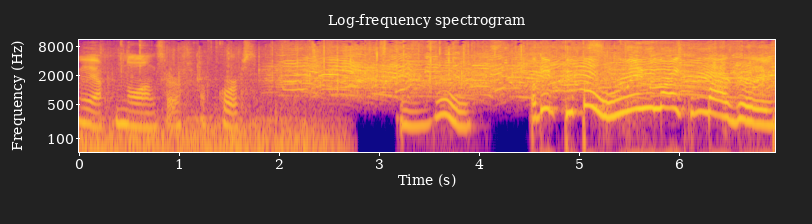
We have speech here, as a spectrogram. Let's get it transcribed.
Yeah, no answer, of course. Whoa. Okay, people really like Margaery.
